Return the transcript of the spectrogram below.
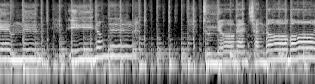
함께 웃는 인형들. 투명한 창 너머에서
